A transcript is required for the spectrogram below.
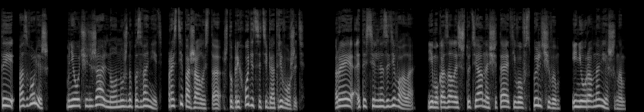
«Ты позволишь? Мне очень жаль, но нужно позвонить. Прости, пожалуйста, что приходится тебя тревожить». Рэя это сильно задевало. Ему казалось, что Тиана считает его вспыльчивым и неуравновешенным,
